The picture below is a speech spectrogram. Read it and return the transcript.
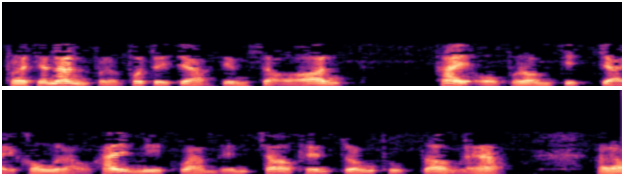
เพราะฉะนั้นพระพุทธเจ้าจึงสอนให้อบรมจิตใจของเราให้มีความเห็นชอบเห็นตรงถูกต้องแล้ว เรา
